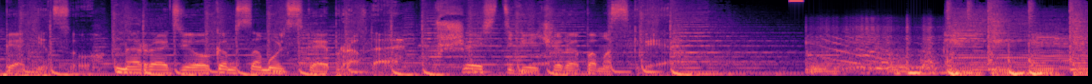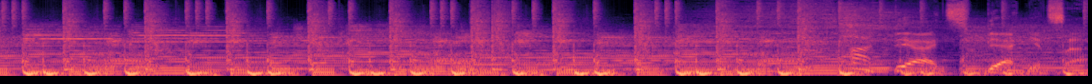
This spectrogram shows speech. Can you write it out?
пятницу на радио «Комсомольская правда» в 6 вечера по Москве. Опять пятница.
